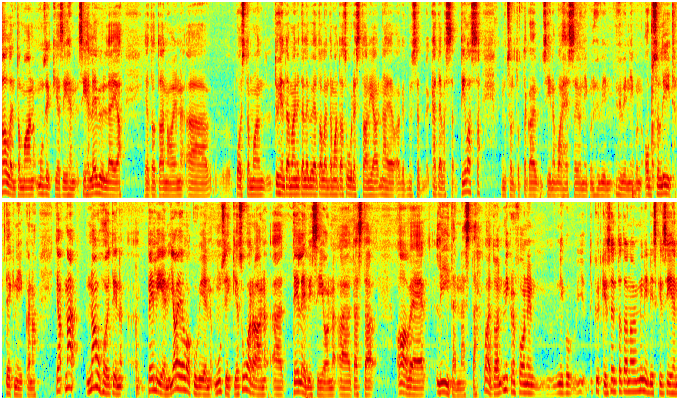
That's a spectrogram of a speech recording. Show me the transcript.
tallentamaan musiikkia siihen, siihen levylle ja ja tota noin, ää, poistamaan, tyhjentämään niitä levyjä ja tallentamaan taas uudestaan ja näin aika kätevässä tilassa, mutta se oli totta kai siinä vaiheessa jo niin kuin hyvin, hyvin niin kuin obsolete tekniikkana. Ja mä nauhoitin pelien ja elokuvien musiikkia suoraan ää, television ää, tästä AV-liitännästä. Laitoin mikrofonin, niin kuin, kytkin sen tota, noin minidiskin siihen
